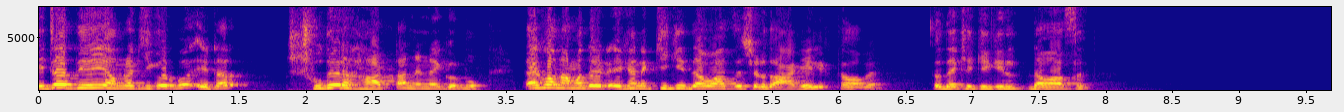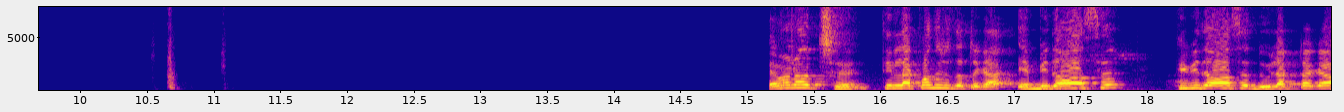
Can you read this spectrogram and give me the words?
এটা দিয়েই আমরা কি করব? এটার সুদের হারটা নির্ণয় করব। এখন আমাদের এখানে কি কি দেওয়া আছে সেটা তো আগেই লিখতে হবে। তো দেখি কি কি দেওয়া আছে। এর মানে হচ্ছে তিন লাখ পঞ্চাশ হাজার টাকা এফবি দেওয়া আছে পিবি দেওয়া আছে দুই লাখ টাকা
